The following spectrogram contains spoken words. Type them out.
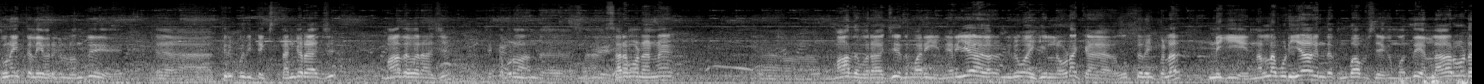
துணைத் தலைவர்கள் வந்து திருப்பதி டெக்ஸ் தங்கராஜ் மாதவராஜ் அப்புறம் அந்த சரவணன் மாதவராஜ் இந்த மாதிரி நிறையா நிர்வாகிகளோட க ஒத்துழைப்பில் இன்னைக்கு நல்லபடியாக இந்த கும்பாபிஷேகம் வந்து எல்லாரோட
